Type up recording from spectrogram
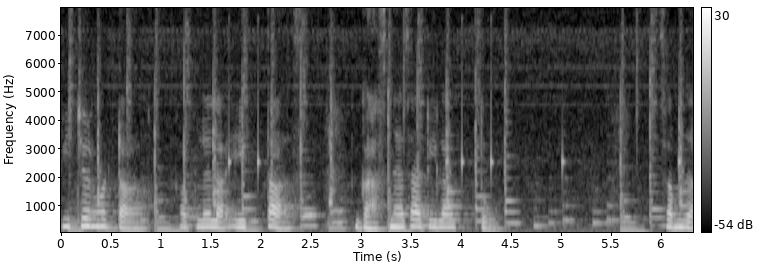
किचन वट्टा आपल्याला एक तास घासण्यासाठी लागतो. समजा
